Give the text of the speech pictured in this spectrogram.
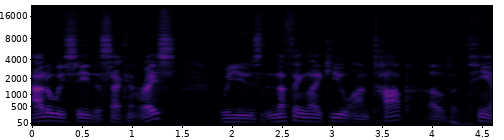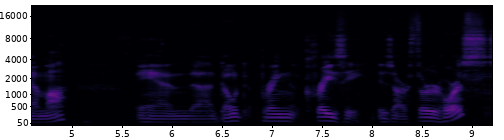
how do we see the second race? We used Nothing Like You on top of Tianma, and uh, Don't Bring Crazy is our third horse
